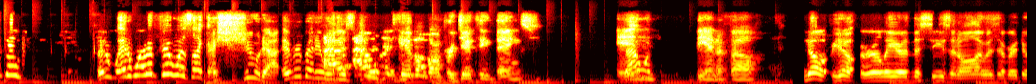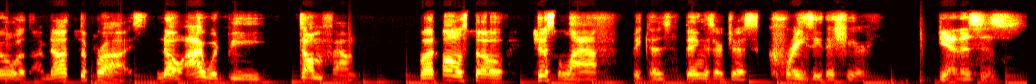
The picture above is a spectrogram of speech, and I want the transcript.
think. And what if it was like a shootout? Everybody would I, just. I would just give up on predicting things in That would- the NFL. No, you know, earlier in the season, all I was ever doing was, I'm not surprised. No, I would be dumbfounded, but also just laugh because things are just crazy this year. Yeah, this is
